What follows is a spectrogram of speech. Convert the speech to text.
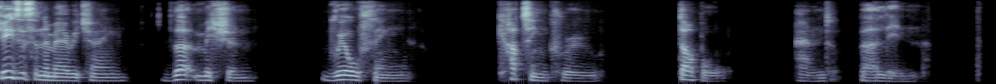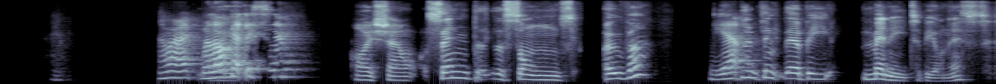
Jesus and the Mary chain. The mission. Real thing. Cutting crew. Double. And Berlin. All right. Well, I'll get listening. I shall send the songs over. I don't think there'll be many, to be honest,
